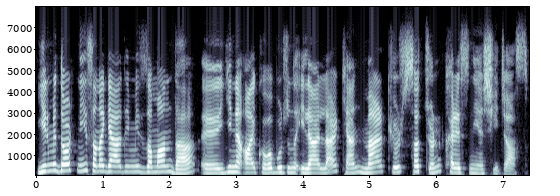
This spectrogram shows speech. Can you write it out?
24 Nisan'a geldiğimiz zaman da e, yine Aykova burcunda ilerlerken Merkür Satürn karesini yaşayacağız.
